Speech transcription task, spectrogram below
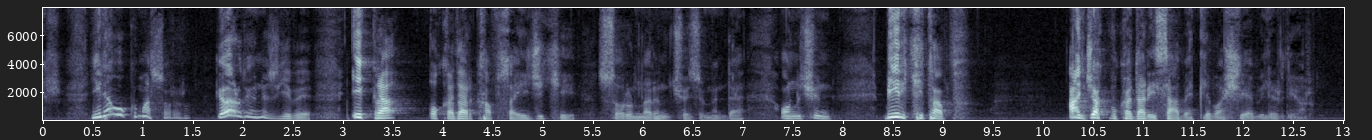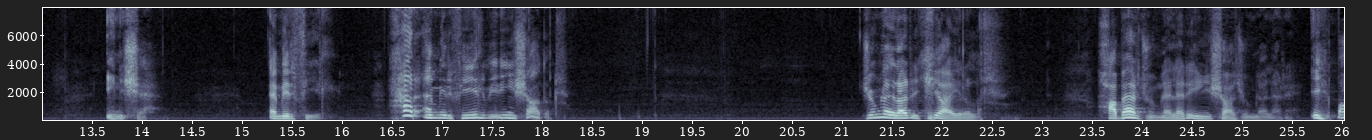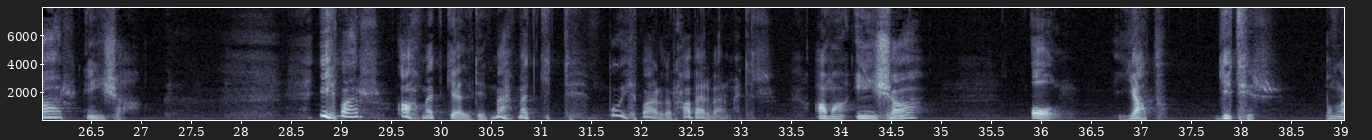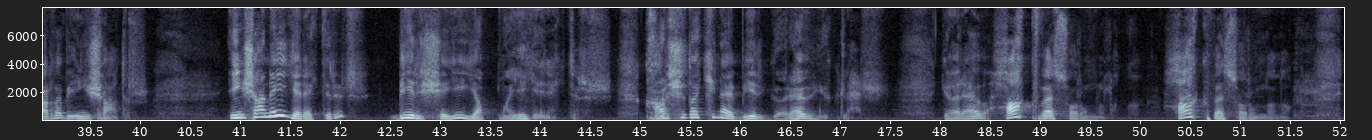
Yine okuma sorunu. Gördüğünüz gibi ikra o kadar kapsayıcı ki sorunların çözümünde. Onun için bir kitap ancak bu kadar isabetli başlayabilir diyorum. İnişe. Emir fiil. Her emir fiil bir inşadır. Cümleler ikiye ayrılır. Haber cümleleri, inşa cümleleri. İhbar, inşa. İhbar, Ahmet geldi, Mehmet gitti. Bu ihbardır, haber vermedir. Ama inşa, ol, yap, getir. Bunlar da bir inşadır. İnşa neyi gerektirir? Bir şeyi yapmayı gerektirir. Karşıdakine bir görev yükler. Görev, hak ve sorumluluk. Hak ve sorumluluk.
